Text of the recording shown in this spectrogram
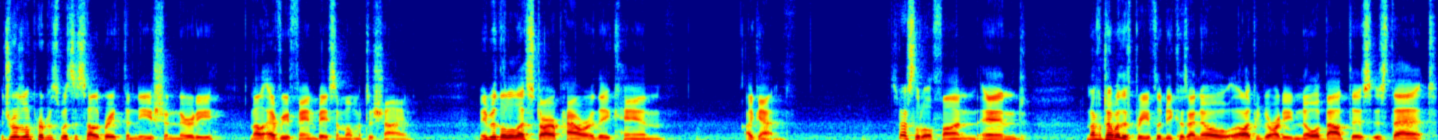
Its original purpose was to celebrate the niche and nerdy and allow every fan base a moment to shine. Maybe with a little less star power, they can, again. So that's a little fun. And I'm not going to talk about this briefly because I know a lot of people already know about this. Is that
